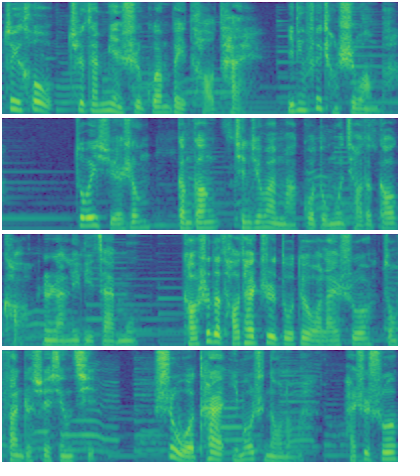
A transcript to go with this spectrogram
最后却在面试官被淘汰，一定非常失望吧？作为学生，刚刚千军万马过独木桥的高考仍然历历在目，考试的淘汰制度对我来说总泛着血腥气，是我太 emotional 了吗？还是说，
